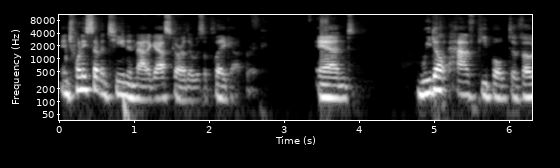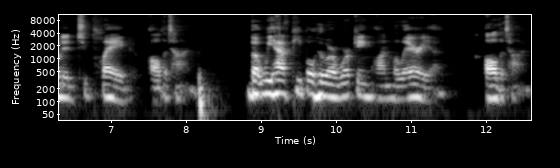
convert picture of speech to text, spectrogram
in 2017 in Madagascar, there was a plague outbreak. And we don't have people devoted to plague all the time. But we have people who are working on malaria all the time.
